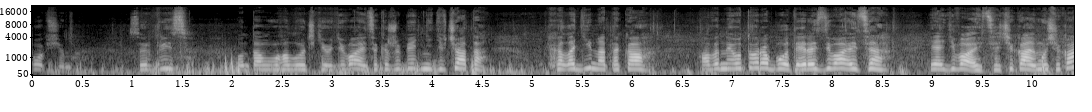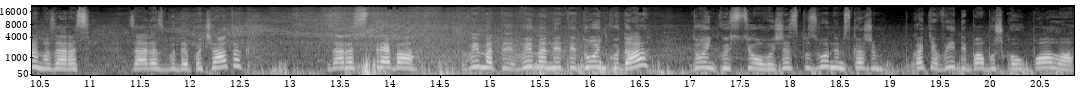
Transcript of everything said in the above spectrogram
В общем, сюрприз. Вон там в уголочки одягаються. Кажу, бідні дівчата, холодина така, а вони ото роботи роздіваються і одягаються. Чекаємо, чекаємо. Зараз, зараз буде початок. Зараз треба вимати, виманити доньку, да? доньку з цього. Зараз позвонимо, скажемо, Катя, вийди, бабушка упала,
